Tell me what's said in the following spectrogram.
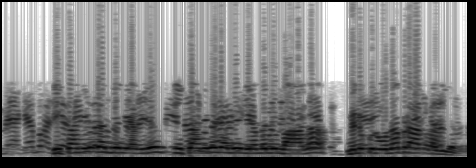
ਮੈਂ ਕਿਹਾ ਭਾਜੀ ਚੀਕਾਂ ਅਸੀਂ ਵੀ ਨਿਕਲ ਤੁਹਾਨੂੰ ਜਾਂਦੀਆਂ ਨੇ ਵੀਰੇ ਚੀਕਾਂ ਨਿਕਲ ਜਾਂਦੀਆਂ ਨੇ ਮੈਨੂੰ ਲਾ ਨਾ ਮੈਨੂੰ ਕਰੋਨਾ ਬੜਾ ਕਰਾ ਦੀ ਗੱਲ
